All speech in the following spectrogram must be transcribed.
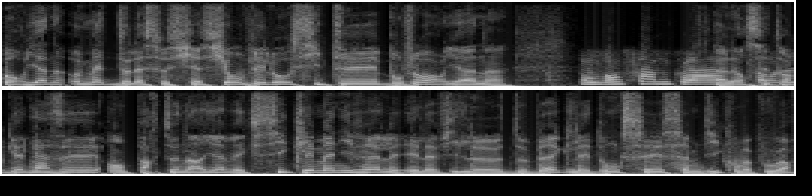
Oriane Omet de l'association Vélo Cité. Bonjour Oriane. Bonsoir Nicolas. Alors c'est organisé en partenariat avec Cycle et Manivelle et la ville de Bègle et donc c'est samedi qu'on va pouvoir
